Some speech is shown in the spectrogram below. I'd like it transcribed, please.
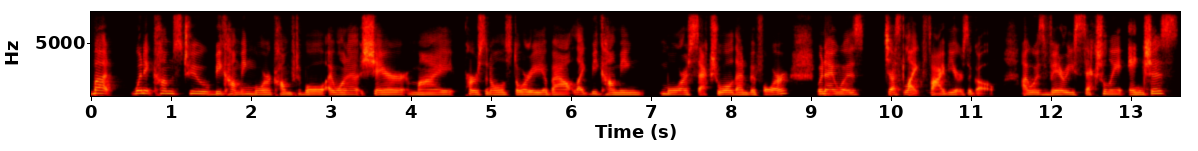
But when it comes to becoming more comfortable, I want to share my personal story about like becoming more sexual than before. When I was just like five years ago, I was very sexually anxious.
